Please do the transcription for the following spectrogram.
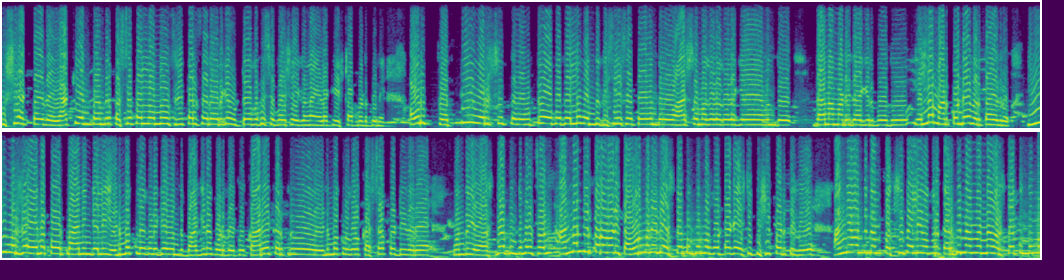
ಖುಷಿ ಆಗ್ತಾ ಇದೆ. ಯಾಕೆ ಅಂತ ಅಂದ್ರೆ ಫಸ್ಟ್ ಆಫ್ ಆಲ್ ನಾನು ಶ್ರೀಪಾಲ್ ಸರ್ ಅವರಿಗೆ ಹುಟ್ಟುಹಬ್ಬದ ಶುಭಾಶಯಗಳನ್ನ ಹೇಳಕ್ಕೆ ಇಷ್ಟಪಡ್ತೀನಿ. ಅವರು ಪ್ರತಿ ವರ್ಷ ಹುಟ್ಟುಹಬ್ಬದಲ್ಲೂ ಒಂದು ವಿಶೇಷತೆ, ಒಂದು ಆಶ್ರಮಗಳಿಗೆ ಒಂದು ದಾನ ಮಾಡಿದಾಗಿರ್ಬೋದು, ಎಲ್ಲ ಮಾಡ್ಕೊಂಡೇ ಬರ್ತಾ ಇದ್ರು. ಈ ವರ್ಷ ಏನಪ್ಪ ಅವ್ರ ಪ್ಲಾನಿಂಗ್ ಅಲ್ಲಿ ಹೆಣ್ಮಕ್ಳುಗಳಿಗೆ ಒಂದು ಬಾಗಿನ ಕೊಡ್ಬೇಕು. ಕಾರ್ಯಕರ್ತರು, ಹೆಣ್ಮಕ್ಳುಗಳು ಕಷ್ಟಪಟ್ಟಿದ್ದಾರೆ. ಒಂದು ಅರ್ಶನ ಕುಂಕುಮ ಸಣ್ಣ ಅಣ್ಣಂದಿರ್ತಾರ ನೋಡಿ, ತವ್ರ ಮನೇಲಿ ಅರ್ಶನ ಕುಂಕುಮ ಕೊಟ್ಟಾಗ ಎಷ್ಟು ಖುಷಿ ಪಡ್ತೀವಿ ಹಂಗೆ ಒಂದು ನಮ್ಮ ಪಕ್ಷದಲ್ಲಿ ಒಬ್ರು ಕರೆದು ನಮ್ಮನ್ನ ಅರ್ಶನ ಕುಂಕುಮ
